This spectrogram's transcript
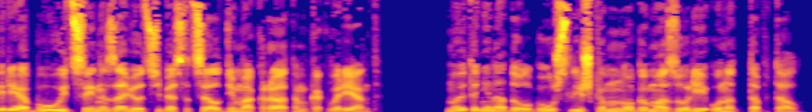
переобуется и назовет себя социал-демократом, как вариант. Но это ненадолго, уж слишком много мозолей он оттоптал.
